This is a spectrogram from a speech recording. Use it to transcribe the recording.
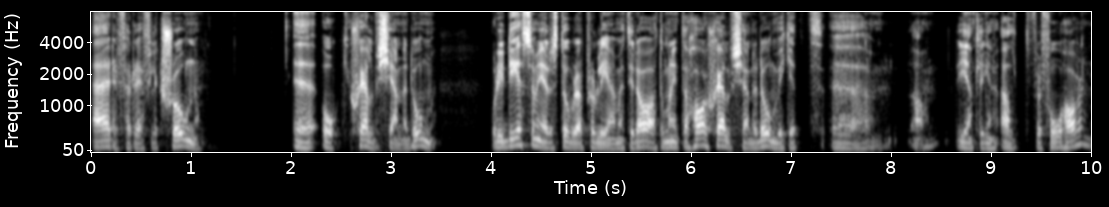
R för reflektion eh, och självkännedom. Och det är det som är det stora problemet idag, att om man inte har självkännedom, vilket eh, ja, egentligen allt för få har,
